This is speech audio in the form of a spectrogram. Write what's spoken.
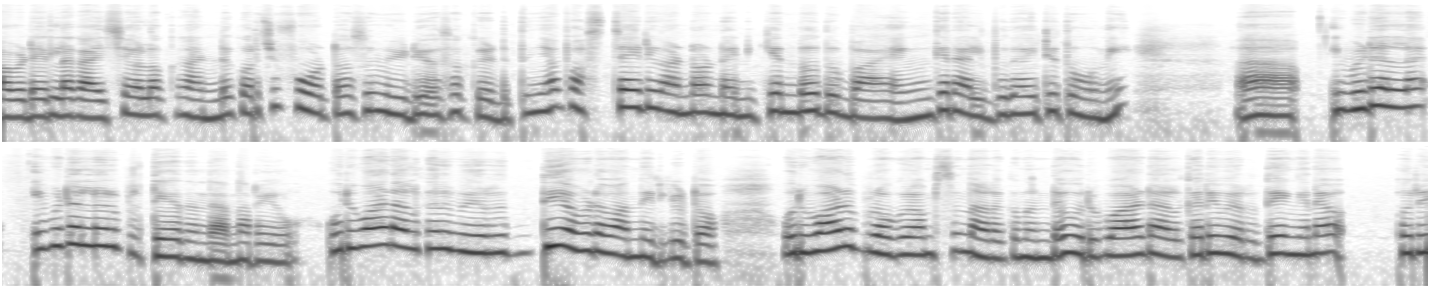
അവിടെയുള്ള കാഴ്ചകളൊക്കെ കണ്ട് കുറച്ച് ഫോട്ടോസും വീഡിയോസും ഒക്കെ എടുത്ത് ഞാൻ ഫസ്റ്റായിട്ട് കണ്ടുകൊണ്ട് എനിക്കെന്തോ ഇത് ഭയങ്കര അത്ഭുതമായിട്ട് തോന്നി. ഇവിടെയുള്ള ഇവിടെയുള്ള ഒരു പ്രത്യേകത എന്താണെന്നറിയോ? ഒരുപാട് ആൾക്കാർ വെറുതെ അവിടെ വന്നിരിക്കും കേട്ടോ ഒരുപാട് പ്രോഗ്രാംസ് നടക്കുന്നുണ്ട്. ഒരുപാട് ആൾക്കാർ വെറുതെ ഇങ്ങനെ ഒരു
